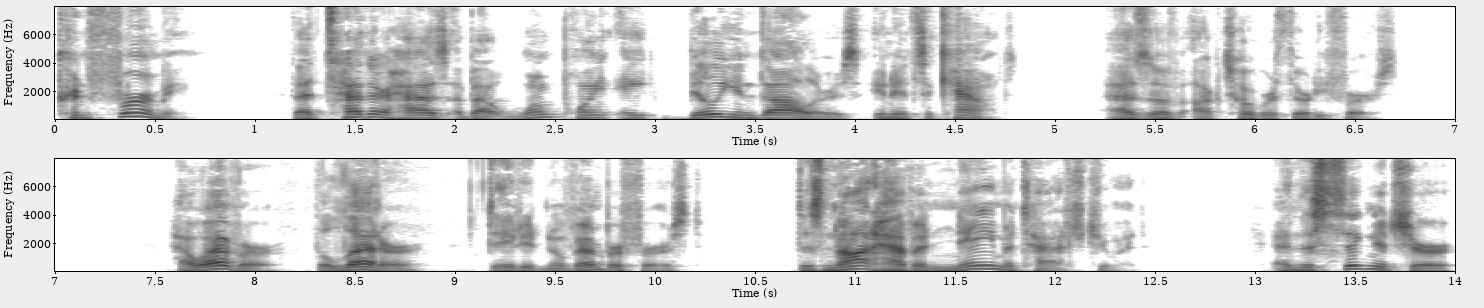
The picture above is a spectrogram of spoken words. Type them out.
confirming that Tether has about $1.8 billion in its account as of October 31st. However, the letter, dated November 1st, does not have a name attached to it, and the signature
